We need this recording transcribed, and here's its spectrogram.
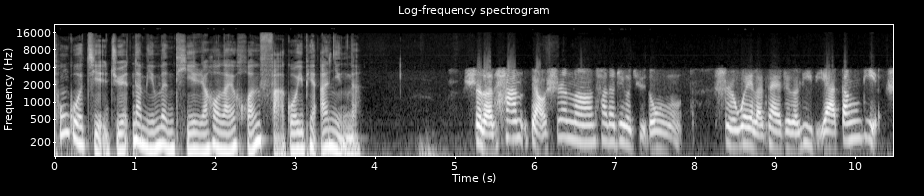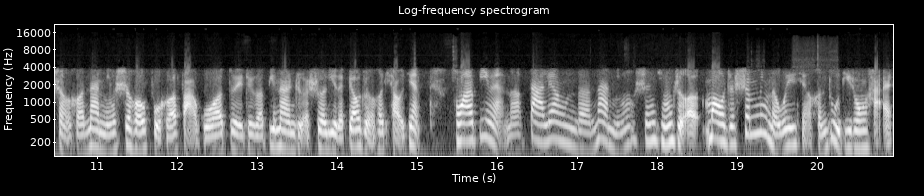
通过解决难民问题，然后来还法国一片安宁呢？是的，他表示呢，他的这个举动。是为了在这个利比亚当地审核难民是否符合法国对这个避难者设立的标准和条件，从而避免呢大量的难民申请者冒着生命的危险横渡地中海。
